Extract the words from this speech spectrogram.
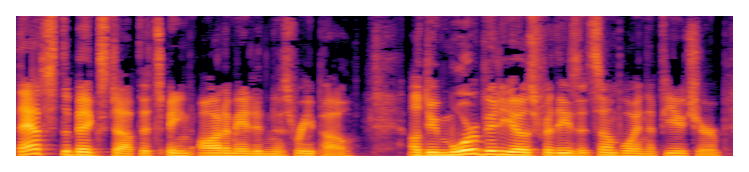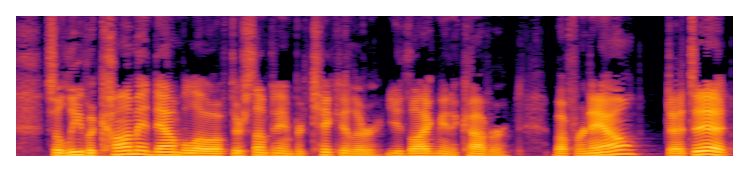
That's the big stuff that's being automated in this repo. I'll do more videos for these at some point in the future, so leave a comment down below if there's something in particular you'd like me to cover. But for now, that's it,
